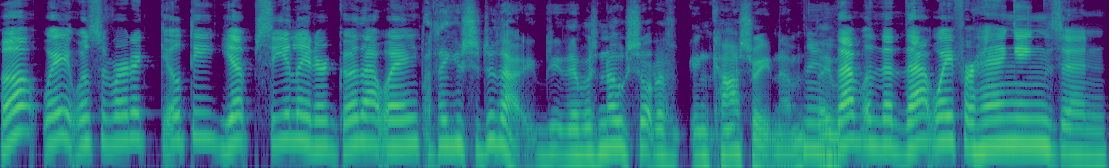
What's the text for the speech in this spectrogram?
Oh, wait, what's the verdict? Guilty. Yep. See you later. Go that way. But they used to do that. There was no sort of incarcerating them. Yeah, They- that, that that way for hangings, and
